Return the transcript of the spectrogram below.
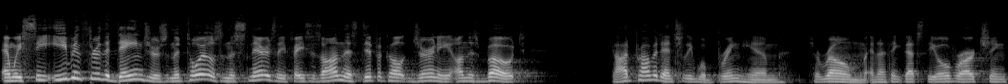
And we see even through the dangers and the toils and the snares that he faces on this difficult journey on this boat, God providentially will bring him to Rome. And I think that's the overarching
